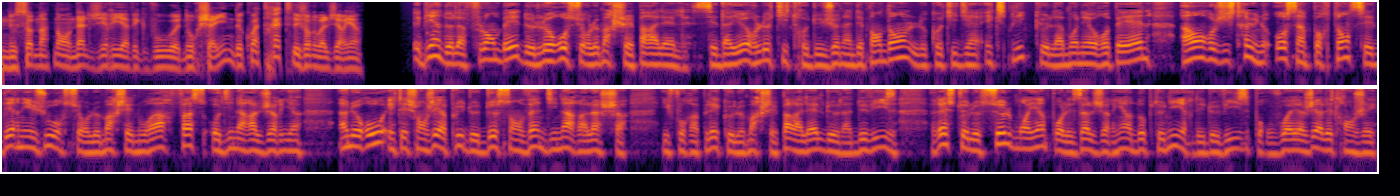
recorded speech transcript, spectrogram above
Nous sommes maintenant en Algérie avec vous, Nour. De quoi traitent les journaux algériens? Eh bien, de la flambée de l'euro sur le marché parallèle. C'est d'ailleurs le titre du jeune indépendant. Le quotidien explique que la monnaie européenne a enregistré une hausse importante ces derniers jours sur le marché noir face au dinar algérien. Un euro est échangé à plus de 220 dinars à l'achat. Il faut rappeler que le marché parallèle de la devise reste le seul moyen pour les Algériens d'obtenir des devises pour voyager à l'étranger.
